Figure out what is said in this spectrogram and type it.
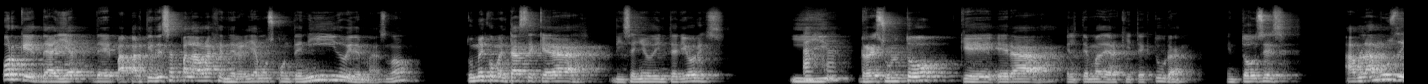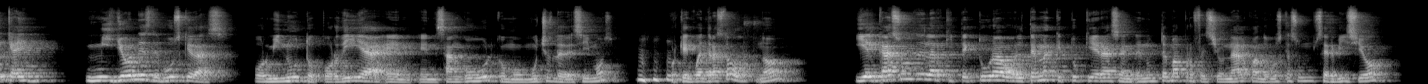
Porque de ahí, a partir de esa palabra generaríamos contenido y demás, ¿no? Tú me comentaste que era diseño de interiores y resultó que era el tema de arquitectura. Entonces, hablamos de que hay millones de búsquedas por minuto, por día en, en San Google, como muchos le decimos, porque encuentras todo, ¿no? Y el caso de la arquitectura o el tema que tú quieras en, en un tema profesional, cuando buscas un servicio,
